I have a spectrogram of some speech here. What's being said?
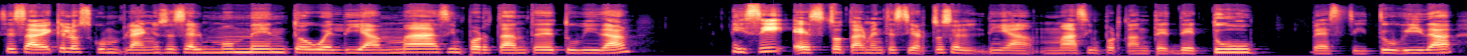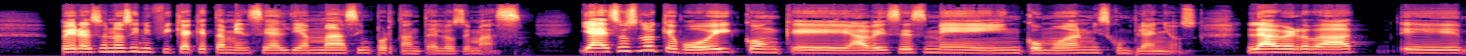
Se sabe que los cumpleaños es el momento o el día más importante de tu vida. Y sí, es totalmente cierto, es el día más importante de tu bestie, tu vida, pero eso no significa que también sea el día más importante de los demás. Ya eso es lo que voy con que a veces me incomodan mis cumpleaños. La verdad, eh,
